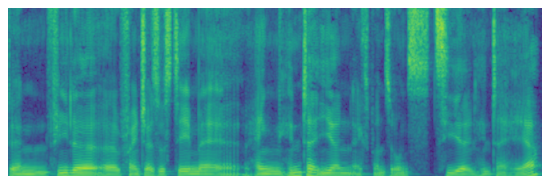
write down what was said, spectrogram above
Denn viele äh, Franchise-Systeme hängen hinter ihren Expansionszielen hinterher.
